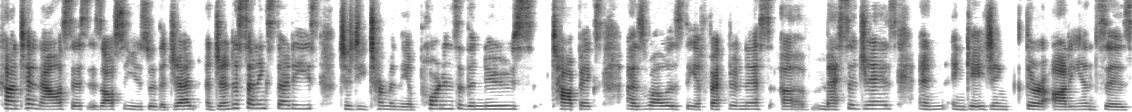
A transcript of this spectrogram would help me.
Content analysis is also used with agenda setting studies to determine the importance of the news topics as well as the effectiveness of messages and engaging their audiences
